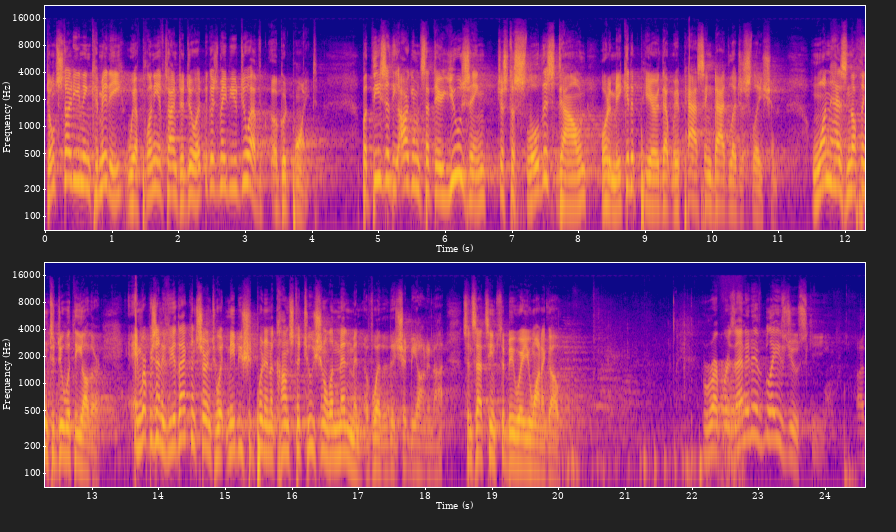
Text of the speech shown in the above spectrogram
Don't study it in committee. We have plenty of time to do it because maybe you do have a good point. But these are the arguments that they're using just to slow this down or to make it appear that we're passing bad legislation. One has nothing to do with the other. And Representative, if you're that concerned to it, maybe you should put in a constitutional amendment of whether this should be on or not, since that seems to be where you want to go. Representative Blazejewski. Uh,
